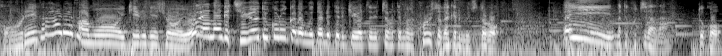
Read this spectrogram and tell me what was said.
これがあればもういけるでしょうよ。え、なんか違うところから撃たれてる気がする。ちょっと待って、まずこの人だけで撃ち取ろう。はい、待って、こっちだな。どこ？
